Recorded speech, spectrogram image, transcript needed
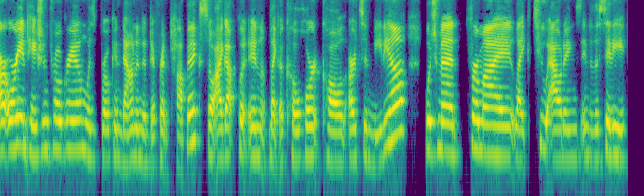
our orientation program was broken down into different topics. So I got put in like a cohort called arts and media, which meant for my like two outings into the city,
